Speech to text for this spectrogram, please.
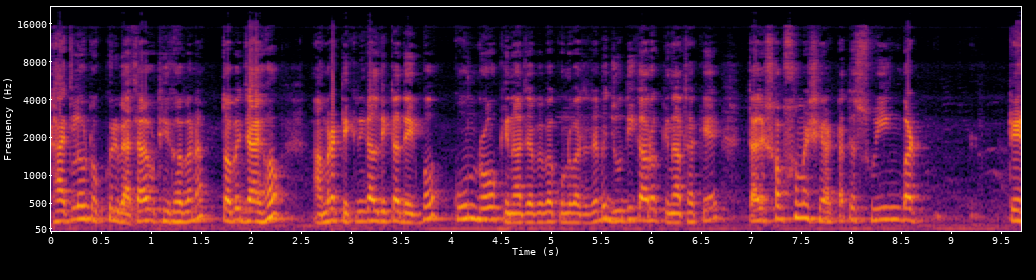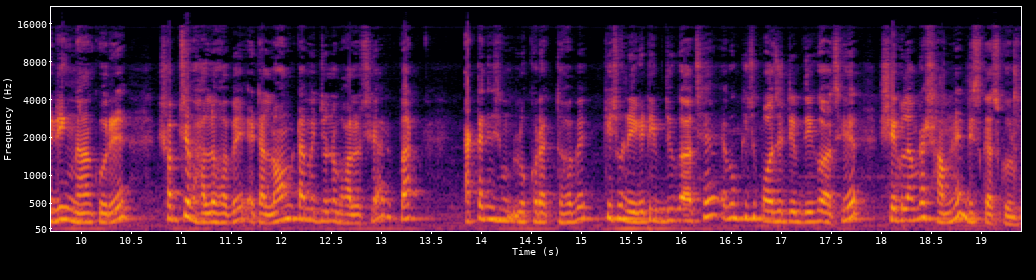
থাকলেও টক করে বেচাও ঠিক হবে না। তবে যাই হোক, আমরা টেকনিক্যাল দিকটা দেখব, কোন রো কেনা যাবে বা কোন বেচা যাবে। যদি কারও কেনা থাকে, তাহলে সবসময় শেয়ারটাতে সুইং বা ট্রেডিং না করে সবচেয়ে ভালো হবে। এটা লং টার্মের জন্য ভালো শেয়ার বাট একটা জিনিস লক্ষ্য রাখতে হবে, কিছু নেগেটিভ দিকও আছে এবং কিছু পজিটিভ দিকও আছে, সেগুলো আমরা সামনে ডিসকাস করব।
